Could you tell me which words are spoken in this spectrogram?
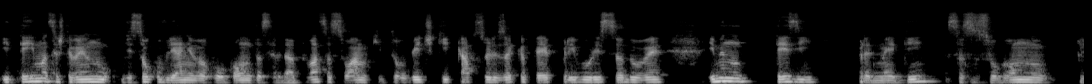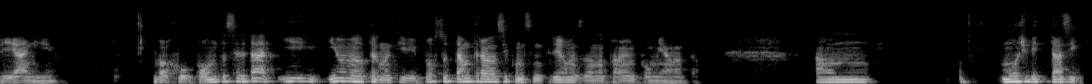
И те имат същевременно високо влияние върху околната среда. Това са сламки, турбички, капсули за кафе, прибори, съдове. Именно тези предмети са с огромно влияние върху околната среда и имаме альтернативи. Просто там трябва да се концентрираме, за да направим промяната. Ам, може би тази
